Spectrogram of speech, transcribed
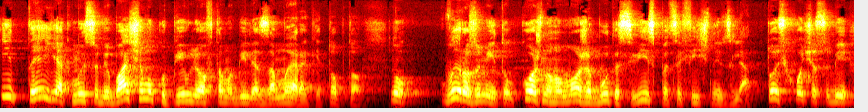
І те, як ми собі бачимо купівлю автомобіля з Америки. Тобто, ну ви розумієте, у кожного може бути свій специфічний взгляд. Хтось хоче собі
